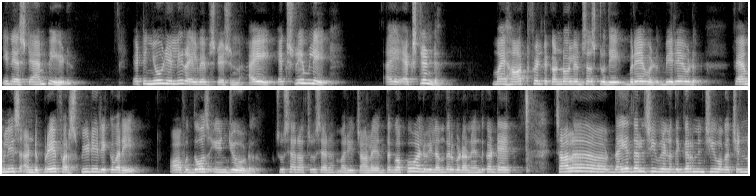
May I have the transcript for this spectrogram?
in a stampede at New Delhi railway station I extremely I extend my heartfelt condolences to the bereaved bereaved families and pray for speedy recovery of those injured చూసారా చూసారా మరి చాలా ఎంత గొప్ప వాళ్ళు వీళ్ళందరూ కూడా ఎందుకంటే చాలా దయదలిచి వీళ్ళ దగ్గర నుంచి ఒక చిన్న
